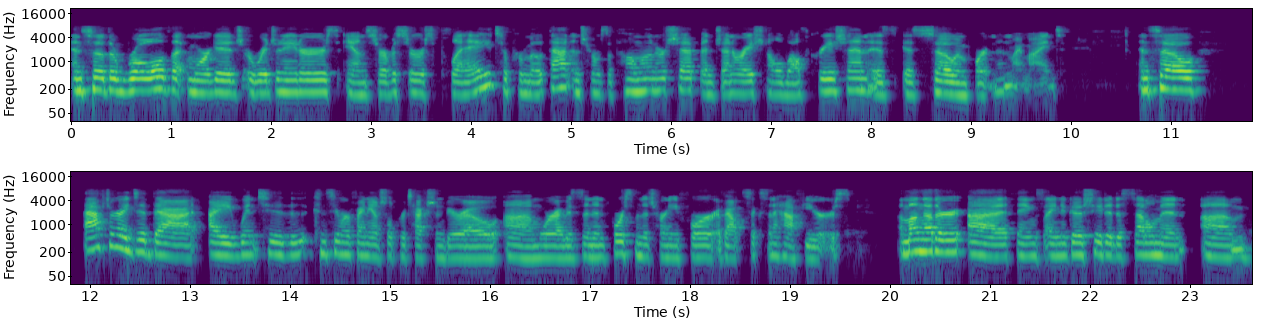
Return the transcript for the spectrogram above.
And so the role that mortgage originators and servicers play to promote that in terms of home ownership and generational wealth creation is, is so important in my mind. And so after I did that, I went to the Consumer Financial Protection Bureau, um, where I was an enforcement attorney for about six and a half years. Among other uh, things, I negotiated a settlement um,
